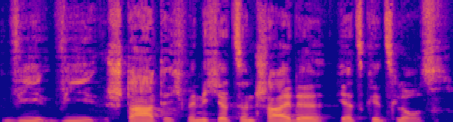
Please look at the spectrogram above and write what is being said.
wie, wie starte ich, wenn ich jetzt entscheide, jetzt geht's los?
